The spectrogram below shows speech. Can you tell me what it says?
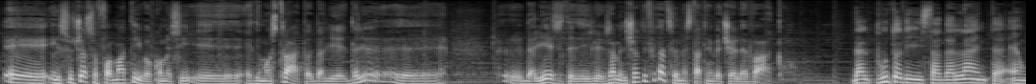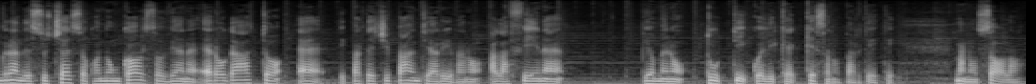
E il successo formativo, come si eh, è dimostrato dagli, dagli, eh, dagli esiti degli esami di certificazione, è stato invece elevato. Dal punto di vista dell'ente è un grande successo quando un corso viene erogato e i partecipanti arrivano alla fine più o meno tutti quelli che, che sono partiti, ma non solo.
